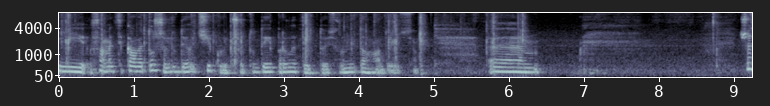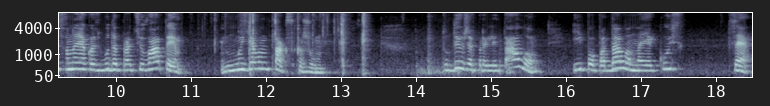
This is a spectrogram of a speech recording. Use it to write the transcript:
І саме цікаве те, що люди очікують, що туди прилетить, тобто вони догадуються. Ем... Щось воно якось буде працювати. Ну, я вам так скажу. Туди вже прилітало і попадало на якусь це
